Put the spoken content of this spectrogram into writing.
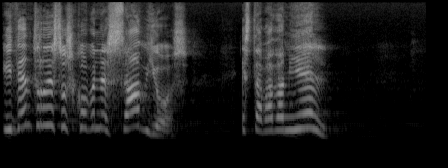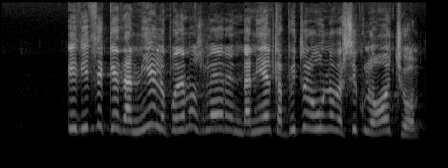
Y dentro de esos jóvenes sabios estaba Daniel. Y dice que Daniel, lo podemos leer en Daniel capítulo 1, versículo 8,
